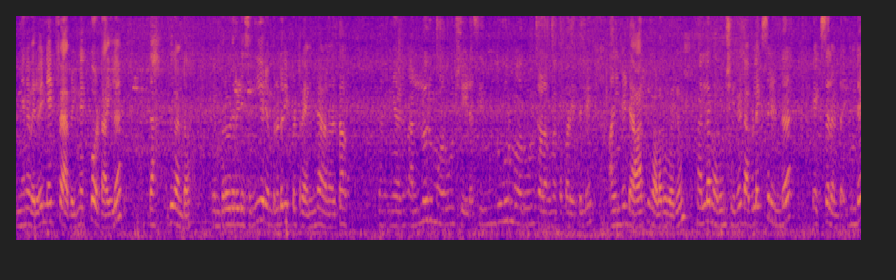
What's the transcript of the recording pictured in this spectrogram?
ഇങ്ങനെ വരും നെറ്റ് ഫാബ്രിക് നെറ്റ് കോട്ടായിൽ ദാ ഇത് കണ്ടോ? എംബ്രോയിഡറി ഡിസൈൻ ഈ ഒരു എംബ്രോയിഡറി ഇപ്പോൾ ട്രെൻഡാണ് കേട്ടോ. നല്ലൊരു maroon shade sindoor maroon colour എന്നൊക്കെ പറയത്തില്ലേ? അതിന്റെ ഡാർക്ക് കളർ വരും. നല്ല മെറൂൺ ഷെയ്ഡ് ഡബിൾ എക്സൽ ഉണ്ട്. എക്സൽ ഉണ്ട്. ഇതിന്റെ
